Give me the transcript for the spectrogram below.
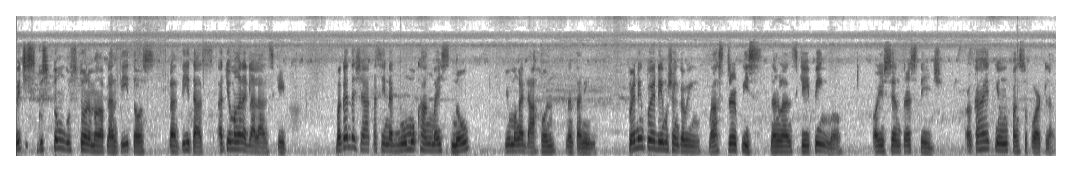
which is gustong gusto ng mga plantitos, plantitas, at yung mga nagla-landscape. Maganda siya kasi nagmumukhang may snow yung mga dahon ng tanim. Pwedeng pwede mo siyang gawing masterpiece ng landscaping mo o yung center stage o kahit yung pang support lang.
